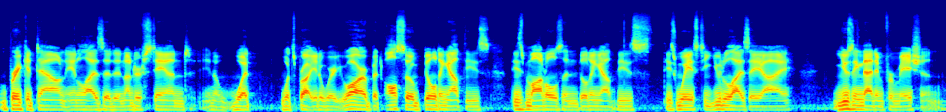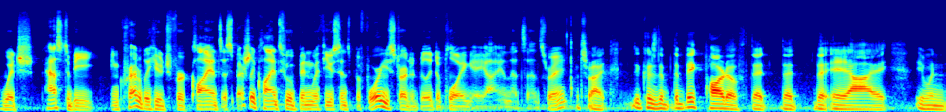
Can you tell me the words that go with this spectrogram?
break it down, analyze it, and understand, you know, what what's brought you to where you are, but also building out these these models and building out these these ways to utilize AI using that information, which has to be incredibly huge for clients, especially clients who have been with you since before you started really deploying AI in that sense, right? That's right. Because the, the big part of that, that the AI, even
